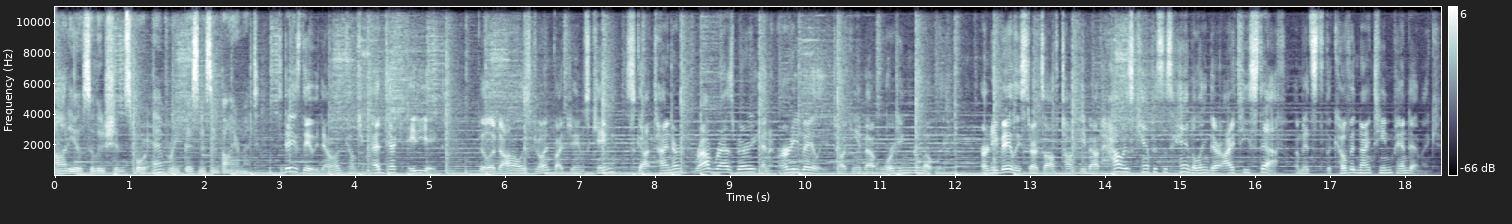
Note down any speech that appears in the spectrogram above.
audio solutions for every business environment. Today's Daily Download comes from EdTech 88. Bill O'Donnell is joined by James King, Scott Tyner, Rob Raspberry, and Ernie Bailey talking about working remotely. Ernie Bailey starts off talking about how his campus is handling their IT staff amidst the COVID 19 pandemic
